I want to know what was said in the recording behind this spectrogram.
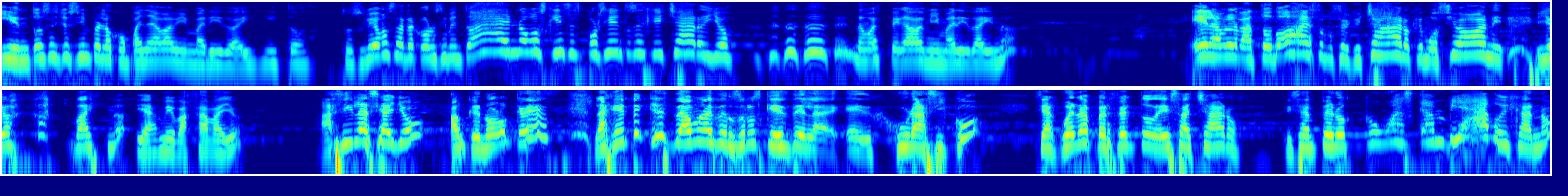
Y entonces yo siempre lo acompañaba a mi marido ahí y todo. Entonces subíamos al reconocimiento, ¡ay, nuevos 15% Sergio Charo! Y yo, nomás pegaba a mi marido ahí, ¿no? Él hablaba todo, ¡ay, somos Sergio Charo, qué emoción! Y, y yo, ¡bye! ¿no? Ya me bajaba yo. Así lo hacía yo, aunque no lo creas. La gente que está una de nosotros que es del eh, Jurásico, se acuerda perfecto de esa Charo. Dicen, pero ¿cómo has cambiado, hija, no?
